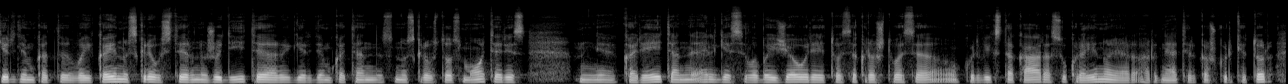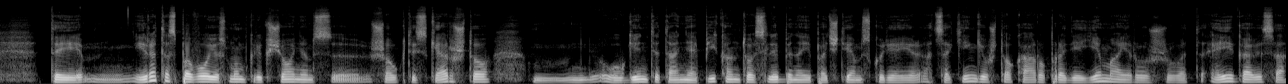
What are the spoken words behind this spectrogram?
girdim, kad vaikai nuskriausti ir nužudyti, ar girdim, kad ten nuskriaustos moteris, kariai ten elgesi labai žiauriai tuose kraštuose, kur vyksta karas Ukrainoje ar, ar net ir kažkur kitur. Tai yra tas pavojus mums krikščionėms e, šauktis keršto, auginti tą neapykantos libiną, ypač tiems, kurie yra atsakingi už to karo pradėjimą ir už vat, eigą visą,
